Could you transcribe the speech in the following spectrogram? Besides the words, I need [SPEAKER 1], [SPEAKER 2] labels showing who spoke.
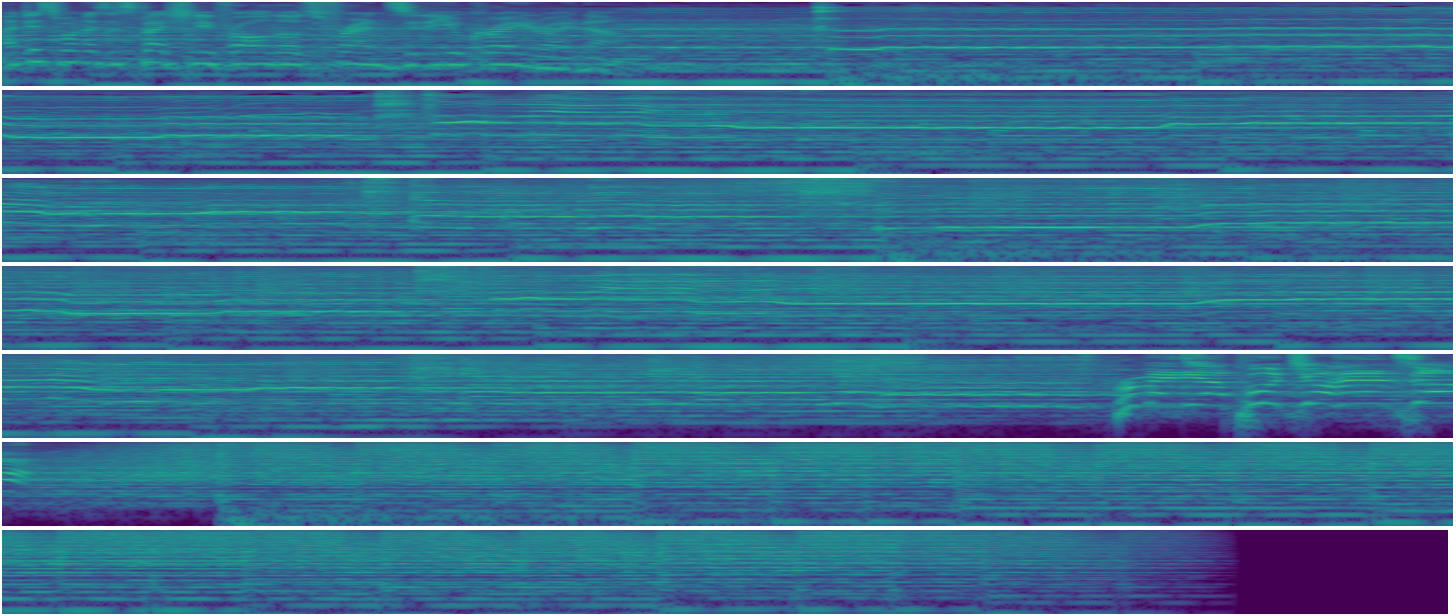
[SPEAKER 1] And this one is especially for all those friends in the Ukraine right now.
